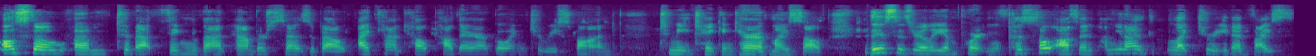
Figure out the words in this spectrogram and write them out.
Also, um, to that thing that Amber says about I can't help how they are going to respond to me taking care of myself. This is really important because so often, I mean, I like to read advice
